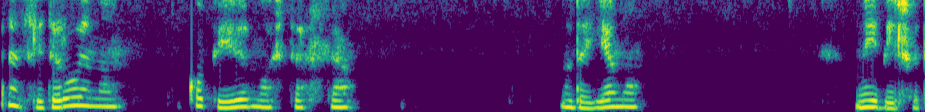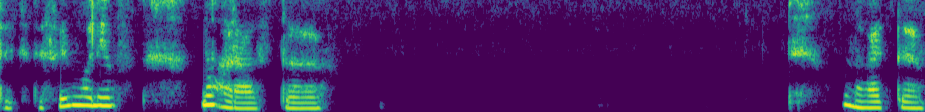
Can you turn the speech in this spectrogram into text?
Транслітеруємо, копіюємо ось це все, додаємо не більше 30 символів, ну гаразд. Давайте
